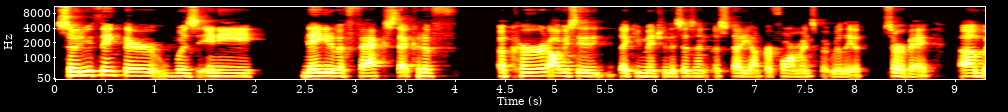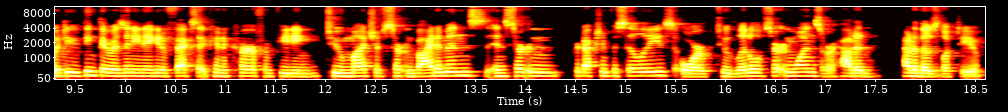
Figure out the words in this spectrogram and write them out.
So do you think there was any negative effects that could have occurred? Obviously, like you mentioned, this isn't a study on performance, but really a survey. Um, but do you think there was any negative effects that can occur from feeding too much of certain vitamins in certain production facilities, or too little of certain ones, or how did how did those look to you?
